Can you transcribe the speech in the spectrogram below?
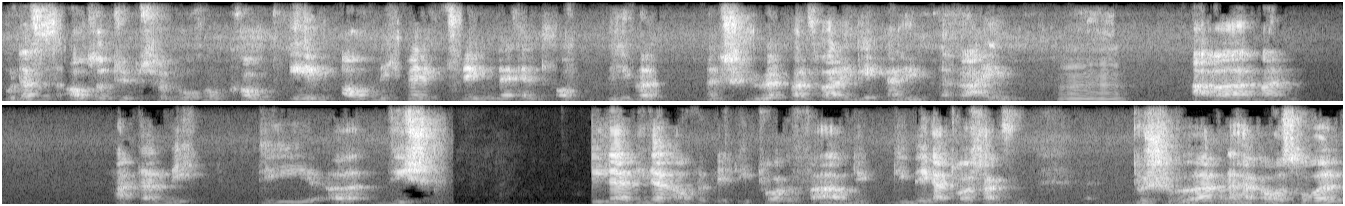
und das ist auch so typisch für Bochum, kommt eben auch nicht mehr die zwingende Endoffensive. Dann schnürt man zwar den Gegner hinten rein, Mhm. Aber man dann nicht die, äh, die Spieler, die dann auch wirklich die Torgefahr und die, die Mega-Torchancen beschwören oder herausholen.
